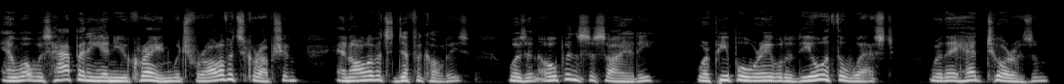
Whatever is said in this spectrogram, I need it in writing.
and what was happening in Ukraine, which for all of its corruption and all of its difficulties was an open society where people were able to deal with the West, where they had tourism,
